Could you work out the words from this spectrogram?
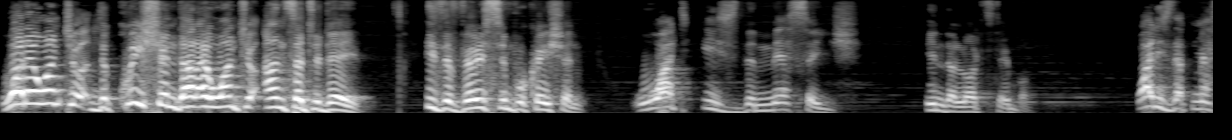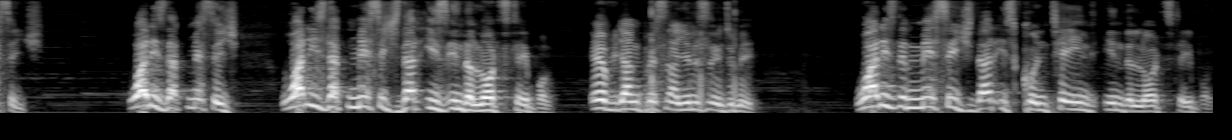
what I want to, the question that I want to answer today is a very simple question. What is the message in the Lord's table? What is that message? What is that message? What is that message that is in the Lord's table? Every young person, are you listening to me? What is the message that is contained in the Lord's table?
